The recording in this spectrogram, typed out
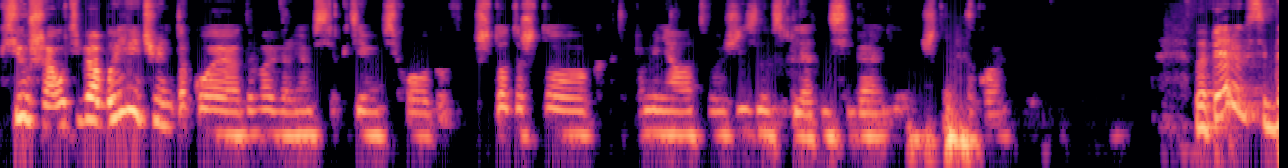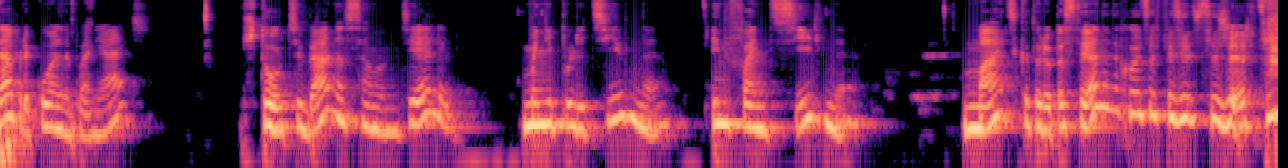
Ксюша, а у тебя были что-нибудь такое? Давай вернемся к теме психологов. Что-то, что как-то поменяло твою жизнь, взгляд на себя или что-то такое? Во-первых, всегда прикольно понять, что у тебя на самом деле манипулятивная, инфантильная мать, которая постоянно находится в позиции жертвы.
